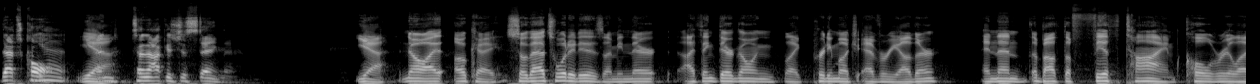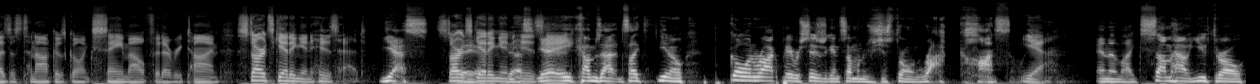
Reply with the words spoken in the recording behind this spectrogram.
that's Cole. Yeah. Yeah. And Tanaka's just staying there. Yeah. No, I okay. So that's what it is. I mean, they're I think they're going like pretty much every other. And then about the fifth time, Cole realizes Tanaka's going same outfit every time. Starts getting in his head. Yes, Starts Yeah, yeah. getting in Yes. his Yeah, head. he comes out. It's like you know, going rock paper scissors against someone who's just throwing rock constantly. Yeah. and then like somehow you throw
